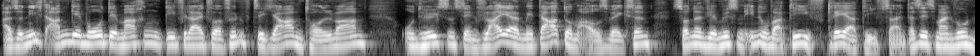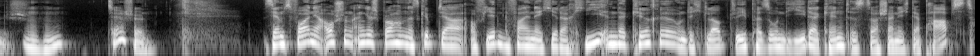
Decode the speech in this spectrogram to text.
Also nicht Angebote machen, die vielleicht vor 50 Jahren toll waren und höchstens den Flyer mit Datum auswechseln, sondern wir müssen innovativ, kreativ sein. Das ist mein Wunsch. Mhm. Sehr schön. Sie haben es vorhin ja auch schon angesprochen, es gibt ja auf jeden Fall eine Hierarchie in der Kirche und ich glaube, die Person, die jeder kennt, ist wahrscheinlich der Papst.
